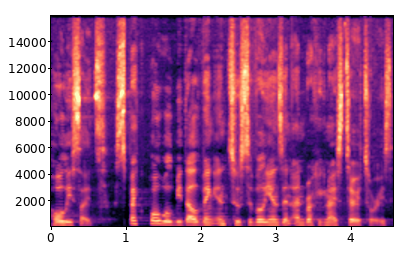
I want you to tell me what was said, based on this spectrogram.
holy sites. SPECPOL will be delving into civilians in unrecognized territories.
